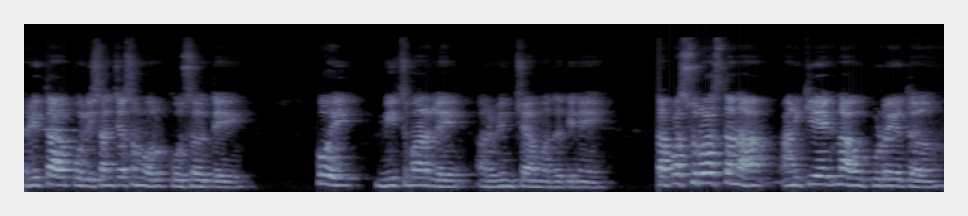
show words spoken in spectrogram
रीता पोलिसांच्या समोर कोसळते. होय मीच मारले अरविंदच्या मदतीने. तपास सुरू असताना आणखी एक नाव पुढे येतं.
